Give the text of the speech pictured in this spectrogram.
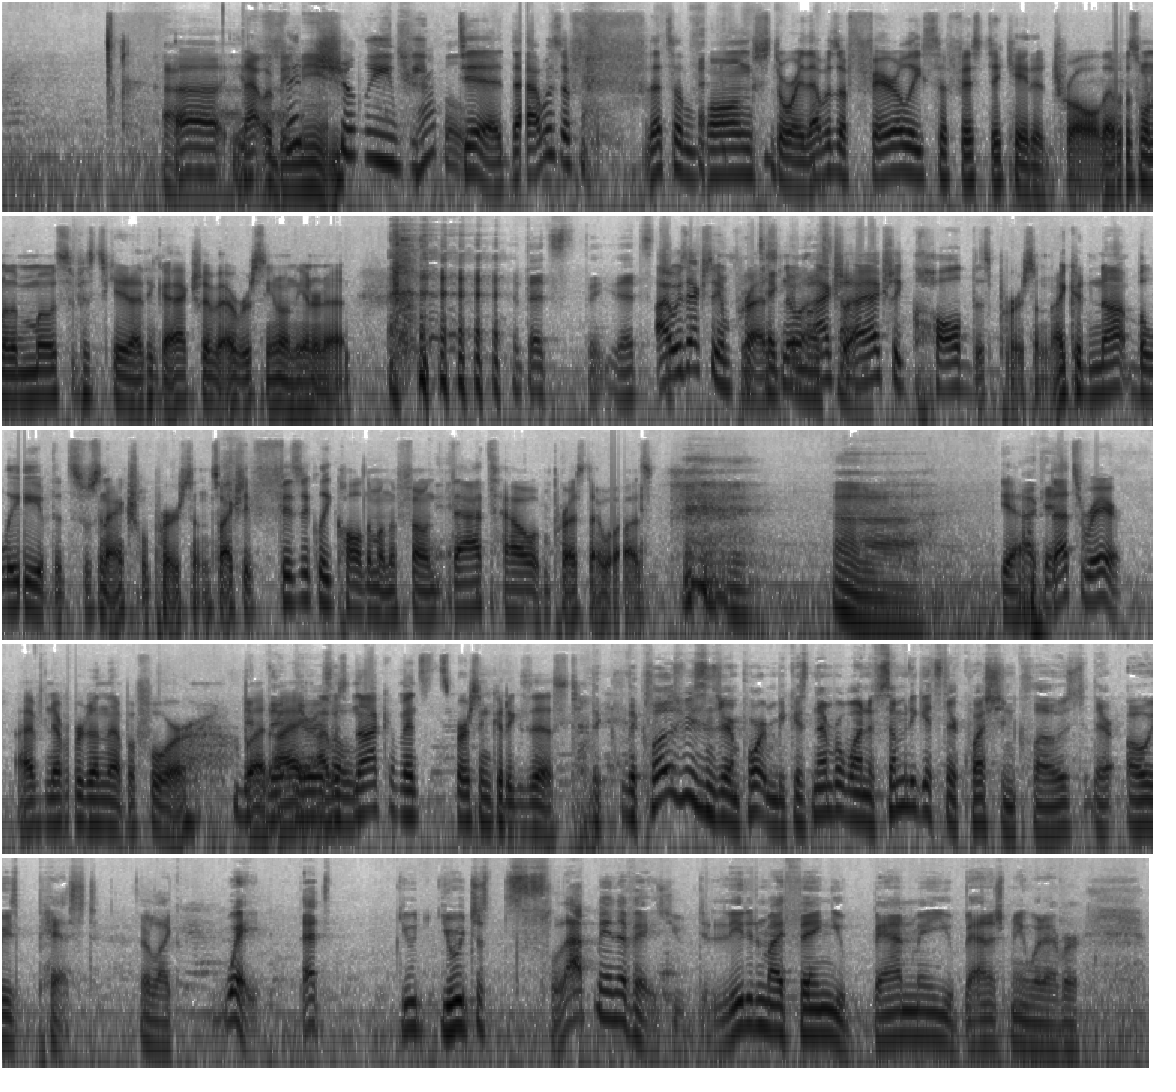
Uh, That would be mean. Eventually, we Trouble. did. That was a f- that's a long story. That was a fairly sophisticated troll. That was one of the most sophisticated I think I actually have ever seen on the internet. that's the, that's. I was actually impressed. No, actually, time. I actually called this person. I could not believe that this was an actual person. So I actually physically called him on the phone. That's how impressed I was. Ah. Yeah, Okay. that's rare. I've never done that before, but there- I, there I is was a- not convinced this person could exist. the, the close reasons are important because number one, if somebody gets their question closed, they're always pissed. They're like, "Wait, that's you. You would just slap me in the face. You deleted my thing. You banned me. You banished me. Whatever."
